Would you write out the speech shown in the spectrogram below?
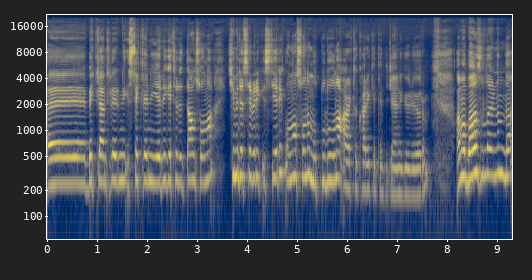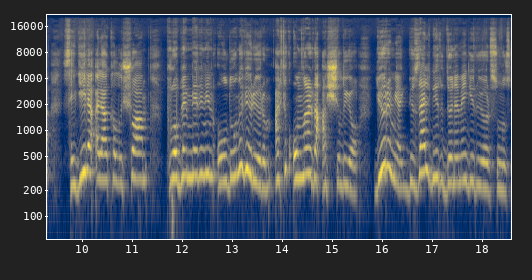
e, beklentilerini, isteklerini yerine getirdikten sonra kimi de severek isteyerek ondan sonra mutluluğuna artık hareket edeceğini görüyorum. Ama bazılarının da sevgiyle alakalı şu an problemlerinin olduğunu görüyorum. Artık onlar da aşılıyor. Diyorum ya güzel bir döneme giriyorsunuz.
